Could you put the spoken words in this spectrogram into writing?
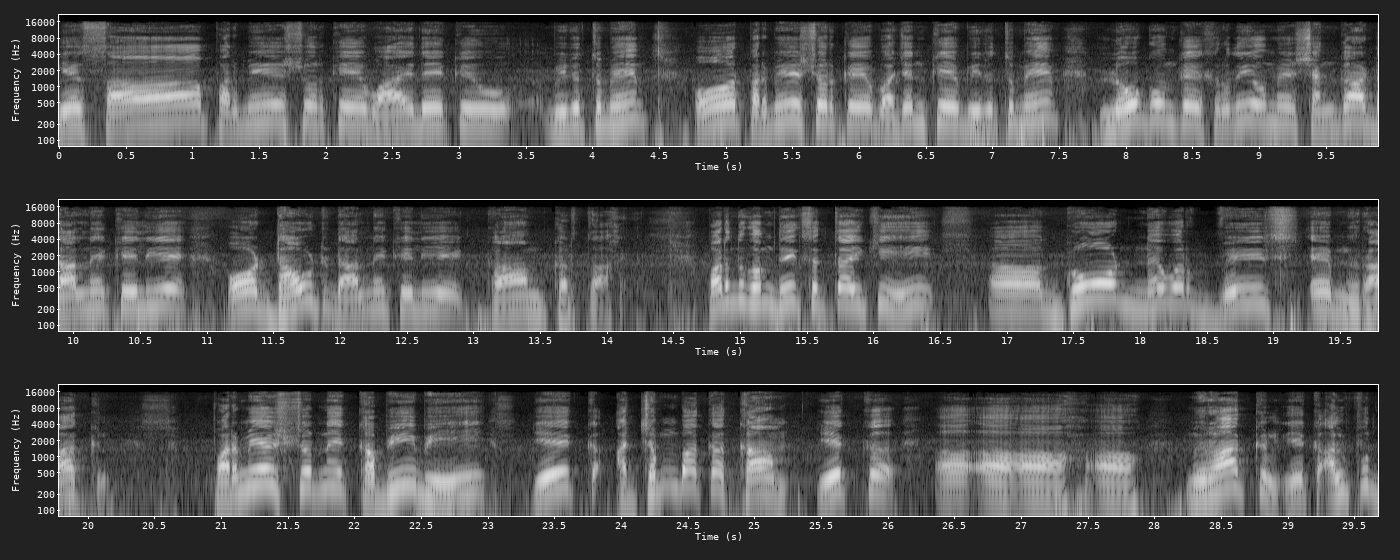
ये सब परमेश्वर के वायदे के विरुद्ध में और परमेश्वर के वज़न के विरुद्ध में लोगों के हृदयों में शंका डालने के लिए और डाउट डालने के लिए काम करता है परंतु हम देख सकता है कि God never waste a miracle परमेश्वर ने कभी भी एक अचंबा का काम, एक मिराकल एक अल्पुत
